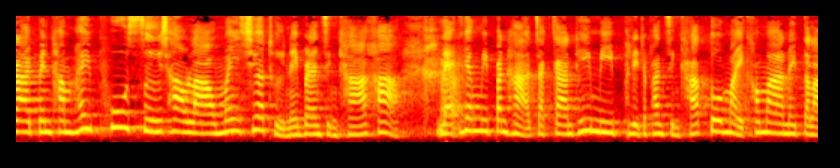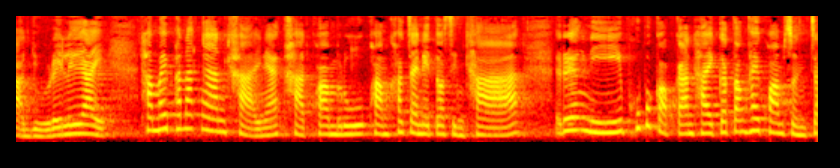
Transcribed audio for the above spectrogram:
กลายเป็นทำให้ผู้ซื้อชาวลาวไม่เชื่อถือในแบรนด์สินค้าค่ะค่ะ และยังมีปัญหาจากการที่มีผลิตภัณฑ์สินค้าตัวใหม่เข้ามาในตลาดอยู่เรื่อยๆทำให้พนักงานขายเนี่ยขาดความรู้ความเข้าใจในตัวสินค้า เรื่องนี้ผู้ประกอบการไทยก็ต้องให้ความสนใจ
